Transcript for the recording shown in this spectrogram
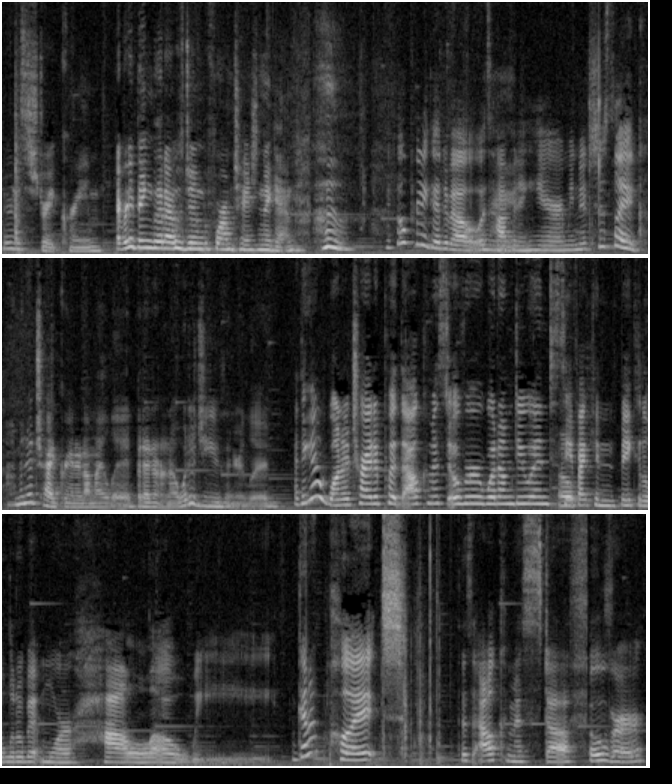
They're just straight cream. Everything that I was doing before, I'm changing again. I feel pretty good about what's happening here. I mean, it's just like, I'm gonna try granite on my lid, but I don't know. What did you use on your lid? I think I want to try to put the Alchemist over what I'm doing to see Oh. if I can make it a little bit more hollowy. I'm gonna put this Alchemist stuff over.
